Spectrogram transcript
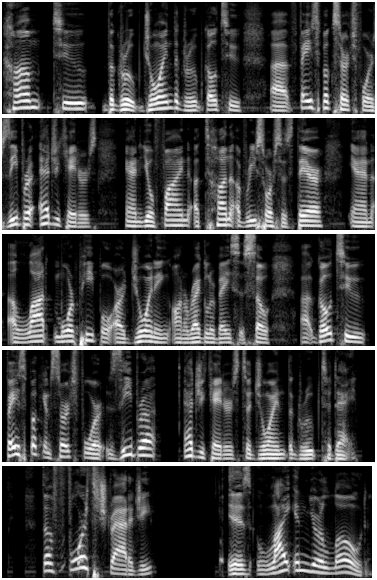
come to the group, join the group, go to uh, Facebook, search for Zebra Educators, and you'll find a ton of resources there. And a lot more people are joining on a regular basis. So uh, go to Facebook and search for Zebra Educators to join the group today. The fourth strategy is lighten your load.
